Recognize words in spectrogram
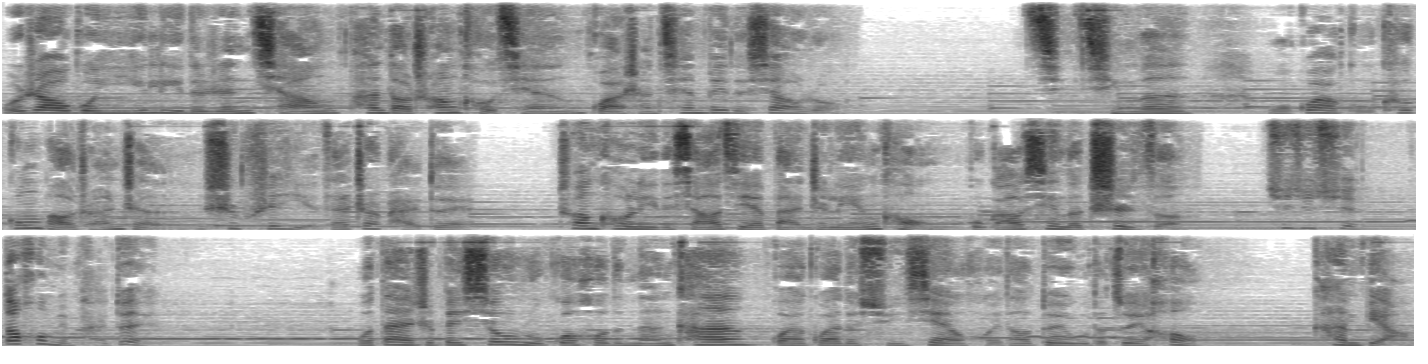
我绕过椅里的人墙，攀到窗口前，挂上谦卑的笑容：“请请问，我挂骨科宫保转诊，是不是也在这儿排队？”窗口里的小姐板着脸孔，不高兴地斥责：“去去去，到后面排队。”我带着被羞辱过后的难堪，乖乖地循线回到队伍的最后。看表，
